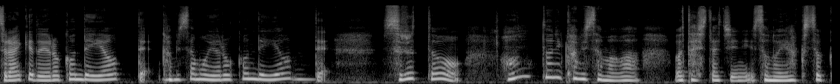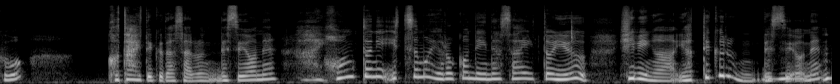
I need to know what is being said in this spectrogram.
辛いけど喜んでいようって神様を喜んでいようってすると本当に神様は私たちにその約束を答えてくださるんですよね、はい、本当にいつも喜んでいなさいという日々がやってくるんですよね、うんうん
